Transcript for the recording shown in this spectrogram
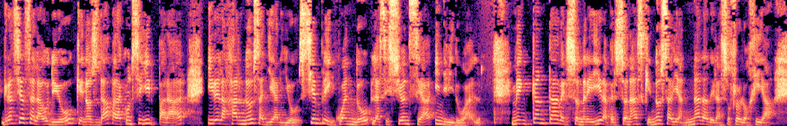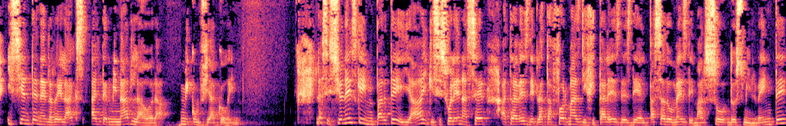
gracias al audio que nos da para conseguir parar y relajarnos a diario, siempre y cuando la sesión sea individual. Me encanta ver sonreír a personas que no sabían nada de la sofrología y sienten el relax al terminar la hora. Me confía Corinne. Las sesiones que imparte ella y que se suelen hacer a través de plataformas digitales desde el pasado mes de marzo 2020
